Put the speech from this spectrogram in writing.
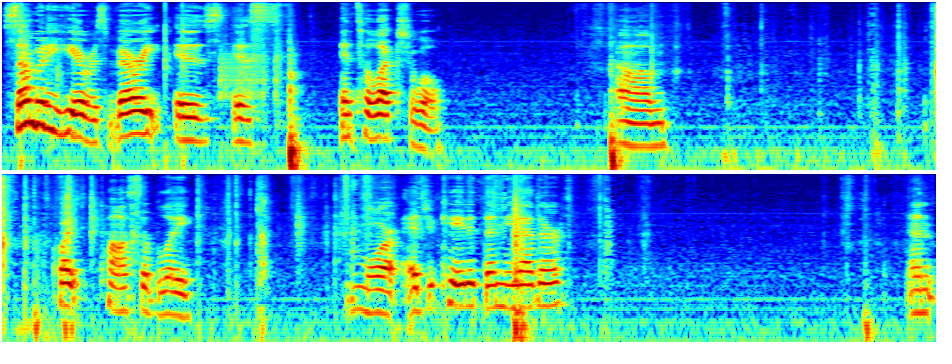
somebody here is very, is, is intellectual. Um, quite possibly more educated than the other. And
